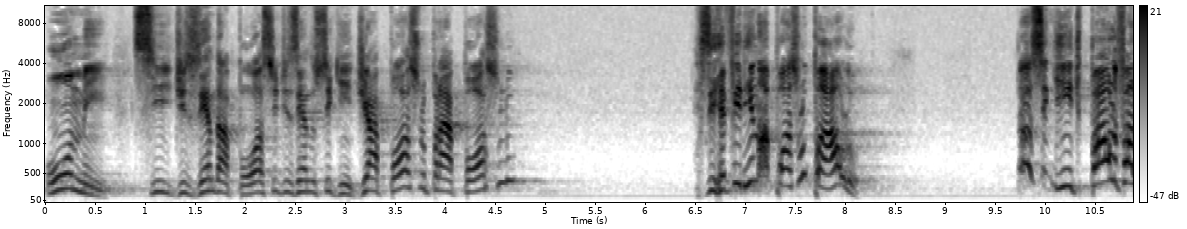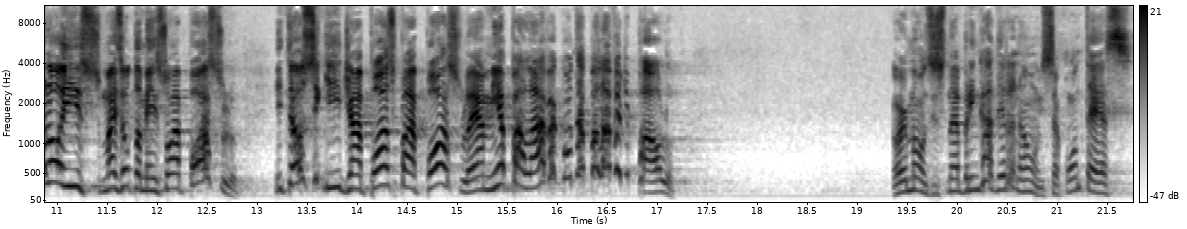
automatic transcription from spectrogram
homem se dizendo apóstolo e dizendo o seguinte: de apóstolo para apóstolo, se referindo ao apóstolo Paulo. Então é o seguinte: Paulo falou isso, mas eu também sou apóstolo. Então é o seguinte: de apóstolo para apóstolo é a minha palavra contra a palavra de Paulo. Oh, irmãos, isso não é brincadeira, não, isso acontece.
